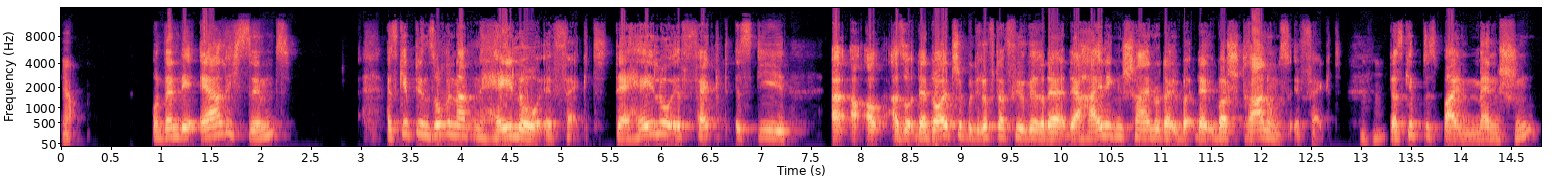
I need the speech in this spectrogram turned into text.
Ja. Und wenn wir ehrlich sind, es gibt den sogenannten Halo-Effekt. Der Halo-Effekt ist die, äh, also der deutsche Begriff dafür wäre der, der Heiligenschein oder der Überstrahlungseffekt. Mhm. Das gibt es bei Menschen.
